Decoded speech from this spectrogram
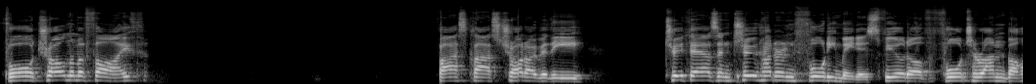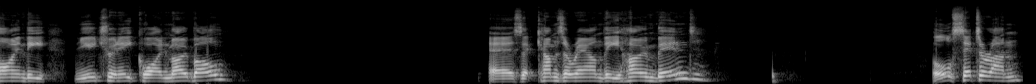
For trial number five, fast class trot over the 2,240 metres, field of four to run behind the Nutrien Equine Mobile. As it comes around the home bend, all set to run.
